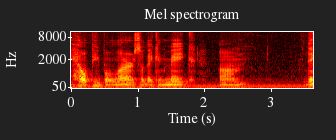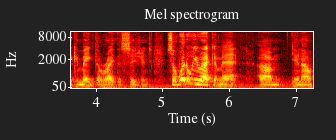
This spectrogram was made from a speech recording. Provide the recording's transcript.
help people learn so they can make. Um, they can make the right decisions. So, what do we recommend? Um, you know,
